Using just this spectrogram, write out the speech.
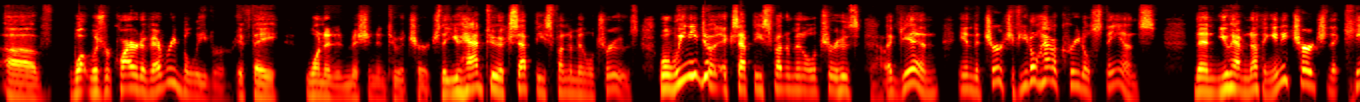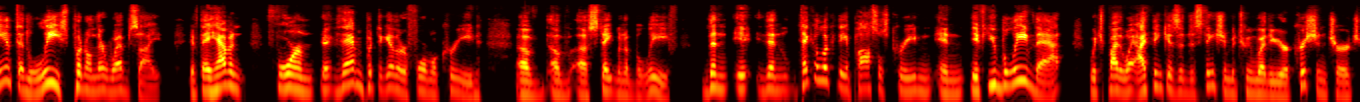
of what was required of every believer if they wanted admission into a church that you had to accept these fundamental truths. Well we need to accept these fundamental truths again in the church. If you don't have a creedal stance then you have nothing. Any church that can't at least put on their website if they haven't formed if they haven't put together a formal creed of of a statement of belief then it, then take a look at the apostles creed and, and if you believe that which by the way i think is a distinction between whether you're a christian church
